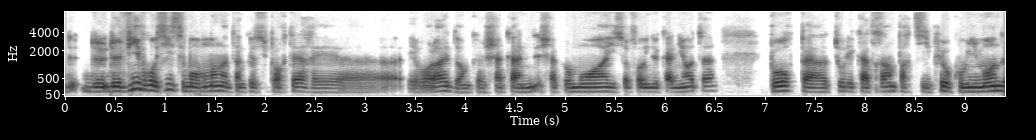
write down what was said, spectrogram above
de, de- vivre aussi ces moments en tant que supporter. Et, euh, et voilà, donc chaque, chaque mois, ils se font une cagnotte pour, par- tous les quatre ans, participer au Coupe du Monde.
